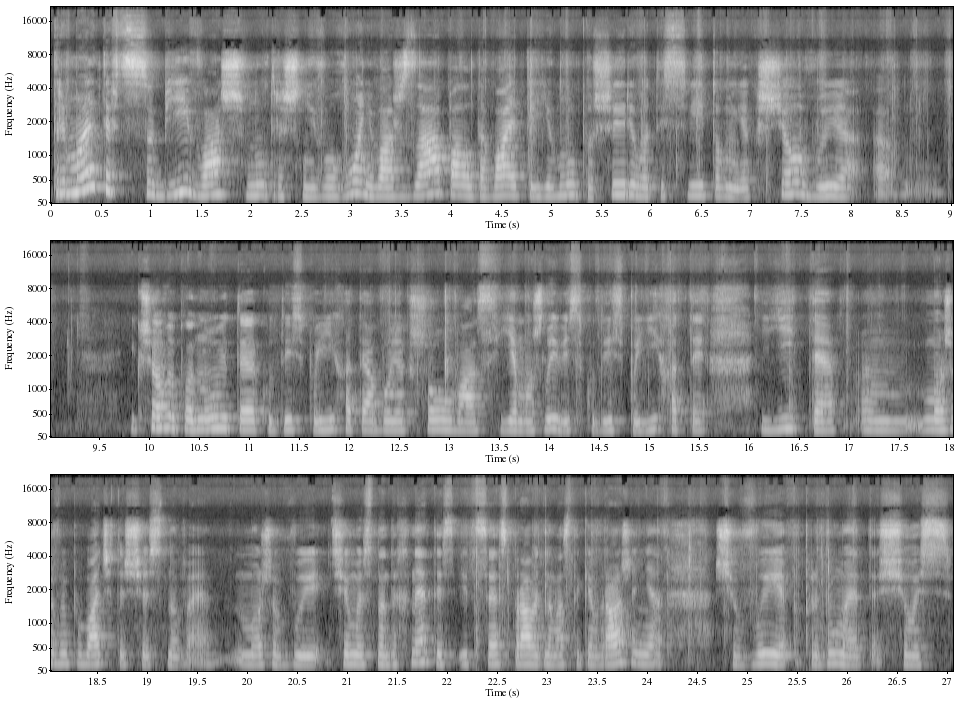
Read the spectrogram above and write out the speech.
Тримайте в собі ваш внутрішній вогонь, ваш запал, давайте йому поширювати світом, якщо ви, е, якщо ви плануєте кудись поїхати, або якщо у вас є можливість кудись поїхати, їдьте. Ем, Може, ви побачите щось нове, може, ви чимось надихнетесь, і це справить на вас таке враження, що ви придумаєте щось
